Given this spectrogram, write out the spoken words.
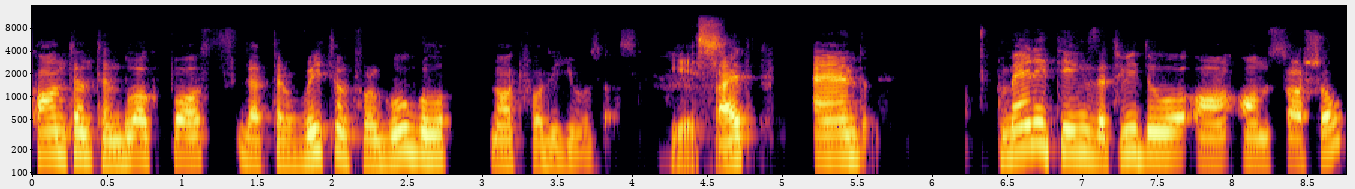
content and blog posts that are written for Google not for the users. Yes. Right. And many things that we do on, on social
